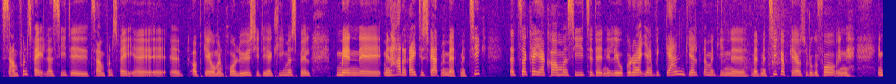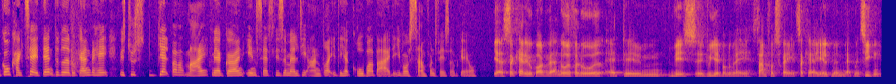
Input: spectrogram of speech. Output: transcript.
samfundsfag, lad os sige, det er et samfundsfag øh, øh opgave, man prøver at løse i det her klimaspil, men, øh, men har det rigtig svært med matematik, at så kan jeg komme og sige til den elev, ved du hvad, jeg vil gerne hjælpe dig med din øh, matematikopgave, så du kan få en, en god karakter i den, det ved jeg, du gerne vil have, hvis du hjælper mig med at gøre en indsats, ligesom alle de andre i det her gruppearbejde i vores samfundsfagsopgave. Ja, så kan det jo godt være noget for noget, at øh, hvis øh, du hjælper mig med samfundsfaget, så kan jeg hjælpe med matematikken.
